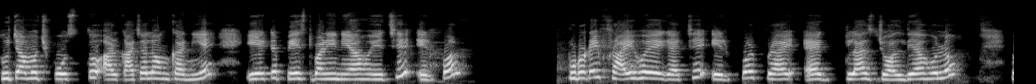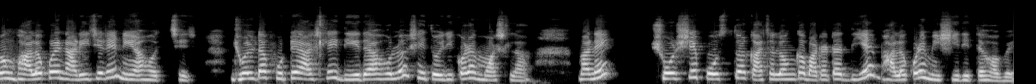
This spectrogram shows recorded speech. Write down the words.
দু চামচ পোস্ত আর কাঁচা লঙ্কা নিয়ে এই একটা পেস্ট বানিয়ে নেওয়া হয়েছে। এরপর পুরোটাই ফ্রাই হয়ে গেছে। এরপর প্রায় এক গ্লাস জল দেওয়া হলো এবং ভালো করে নাড়িয়ে চেড়ে নেওয়া হচ্ছে। ঝোলটা ফুটে আসলেই দিয়ে দেওয়া হলো সেই তৈরি করা মশলা। মানে সর্ষে, পোস্ত আর কাঁচা লঙ্কা বাটাটা দিয়ে ভালো করে মিশিয়ে দিতে হবে।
